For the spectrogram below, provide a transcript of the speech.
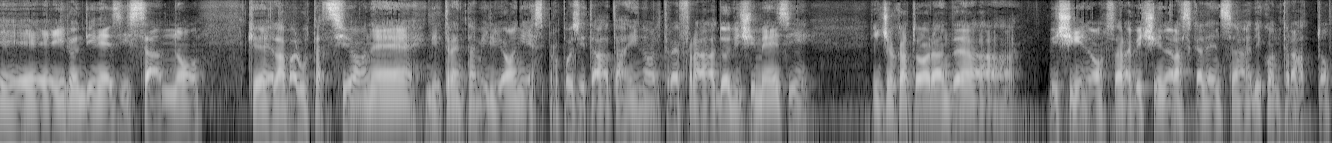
e i londinesi sanno che la valutazione di 30 milioni è spropositata. Inoltre fra 12 mesi il giocatore andrà vicino, sarà vicino alla scadenza di contratto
